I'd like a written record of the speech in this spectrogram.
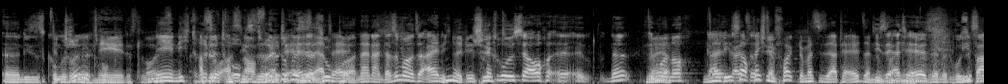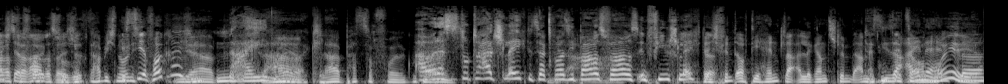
Äh, dieses komische. Trödeltrupp? Nee, das läuft. Nee, nicht Trödeltrupp. diese Trödeltrupp ist ja RTL. super. Nein, nein, da sind wir uns ja einig. Nee, die ist ja auch äh, ne, immer noch Ja, die ist auch recht Typ. erfolgreicht. Du meinst diese RTL-Sendung? Diese RTL-Sendung, wo Die sie Bares Ferraris erfolgreich. versucht. Hab ich noch Ist die erfolgreich? Ja, Nein. Klar, klar, passt doch voll gut. Aber das ist total schlecht. Das ist ja quasi Bares Ferraris in viel schlechter. Ich finde auch die Händler alle ganz schlimm. Da sind dieser eine Händler,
